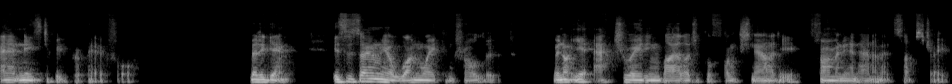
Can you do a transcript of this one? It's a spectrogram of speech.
and it needs to be prepared for. But again, this is only a one-way control loop. We're not yet actuating biological functionality from an inanimate substrate.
